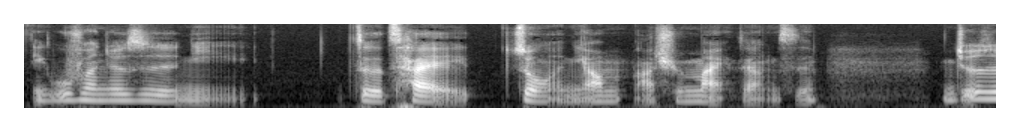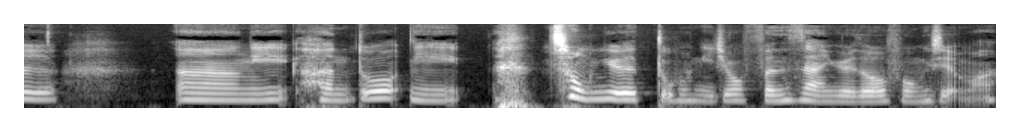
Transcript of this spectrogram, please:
一部分就是你这个菜种了，你要拿去卖这样子，你就是。嗯，你很多你 种越多，你就分散越多风险嘛。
